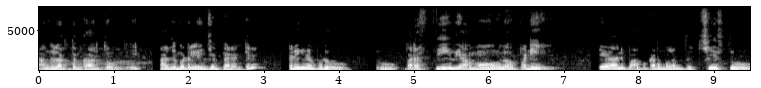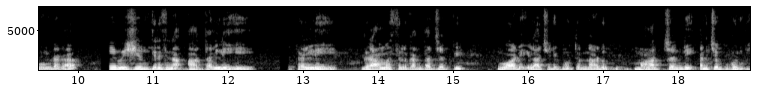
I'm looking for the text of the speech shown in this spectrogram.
అందులో రక్తం కారుతూ ఉంది. రాజభటులు ఏం చెప్పారంటే అడిగినప్పుడు పరస్త్రీ వ్యామోహంలో పడి ఏరాని పాపకర్మలంతా చేస్తూ ఉండగా ఈ విషయం తెలిసిన ఆ తల్లి తల్లి గ్రామస్తులకంతా చెప్పి వాడు ఇలా చెడిపోతున్నాడు మార్చండి అని చెప్పుకుంది.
